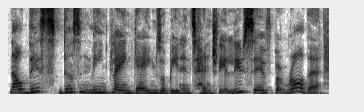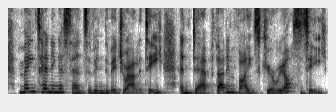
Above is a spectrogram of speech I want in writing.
Now, this doesn't mean playing games or being intentionally elusive, but rather maintaining a sense of individuality and depth that invites curiosity.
